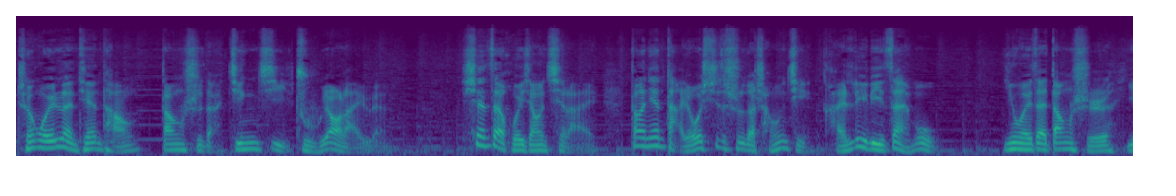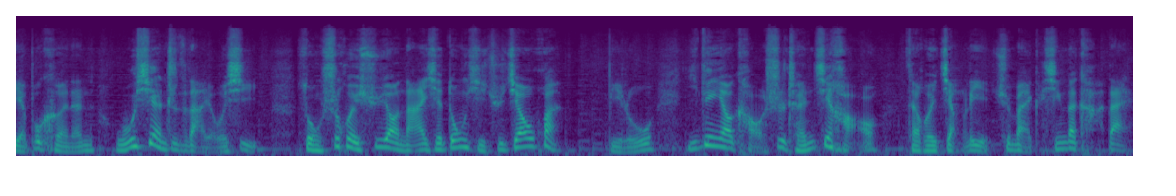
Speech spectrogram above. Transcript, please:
成为任天堂当时的经济主要来源。现在回想起来，当年打游戏时的场景还历历在目，因为在当时也不可能无限制的打游戏，总是会需要拿一些东西去交换，比如一定要考试成绩好才会奖励去买个新的卡带。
